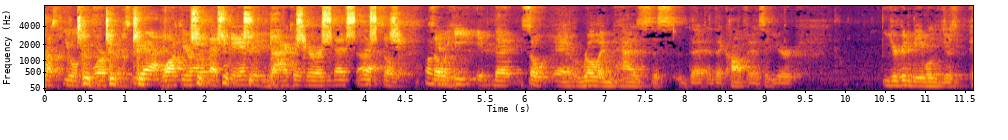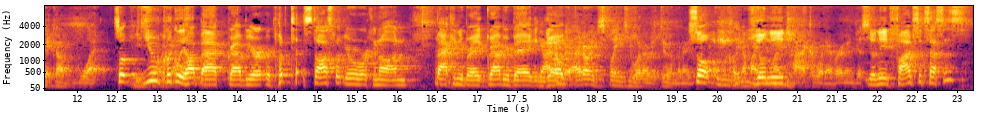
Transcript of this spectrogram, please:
rusty old dwarf that's Yeah. walking around with that standard racket or any of that stuff. So so he the so uh, Rowan has this the the confidence that you're you're going to be able to just pick up what. So you quickly hop back, grab your or put t- stoss what you were working on back in your bag, grab your bag, and Yeah, I go. don't, I don't explain to you what I was doing, but I So, clean up my, you'll need- pack or whatever, and just You'll need five successes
